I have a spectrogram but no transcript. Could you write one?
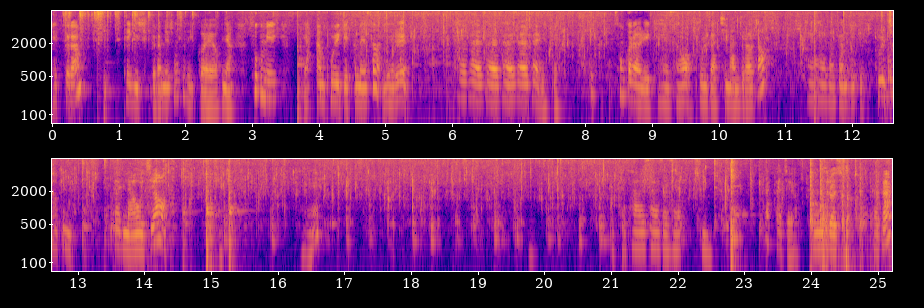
100g, 120g 이 정도 될 거예요. 그냥 소금이 약간 보이게끔 해서 얘를 살살살살살살 이렇게 손가락을 이렇게 해서 불같이 만들어서 살살살살 이렇게 불적인 색깔이 나오죠? 네. 이렇게 살살살살 좀 닦아줘요. 문드러지다가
